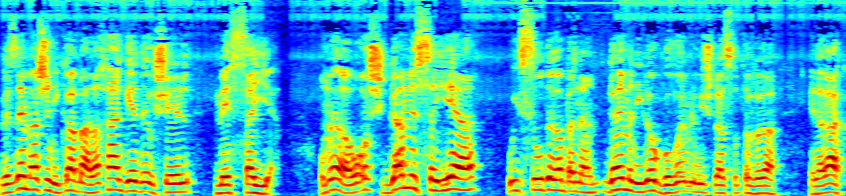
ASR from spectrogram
וזה מה שנקרא בהלכה גדר של מסייע. אומר הראש, גם מסייע הוא איסור דה רבנן. גם אם אני לא גורם למישהו לעשות עבירה, אלא רק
